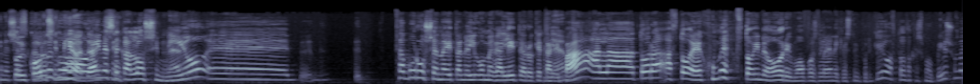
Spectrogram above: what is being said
είναι σε καλό σημείο. Εντάξει. Είναι σε καλό ναι. σημείο. Ναι. Ε, θα μπορούσε να ήταν λίγο μεγαλύτερο κτλ. Ναι. Αλλά τώρα αυτό έχουμε, αυτό είναι όριμο όπως λένε και στο Υπουργείο, αυτό θα χρησιμοποιήσουμε.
